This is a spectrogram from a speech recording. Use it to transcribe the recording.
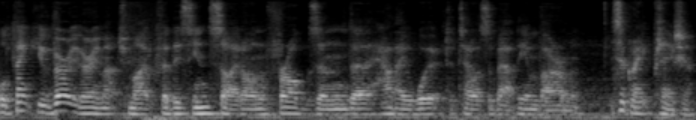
Well, thank you very, very much, Mike, for this insight on frogs and uh, how they work to tell us about the environment. It's a great pleasure.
